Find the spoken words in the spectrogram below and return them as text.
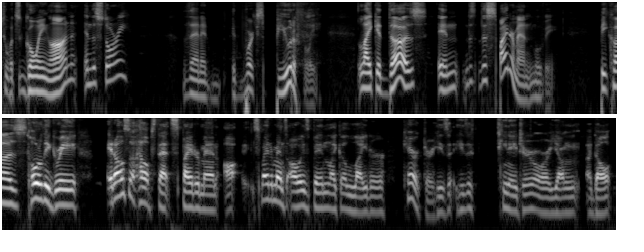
to what's going on in the story, then it it works beautifully, like it does in the, the Spider-Man movie, because totally agree. It also helps that Spider-Man Spider-Man's always been like a lighter character. He's he's a teenager or a young adult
